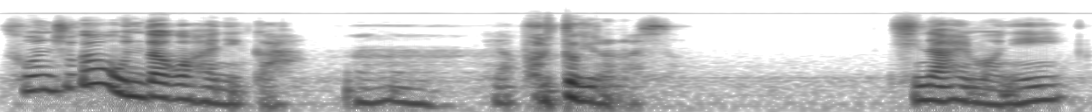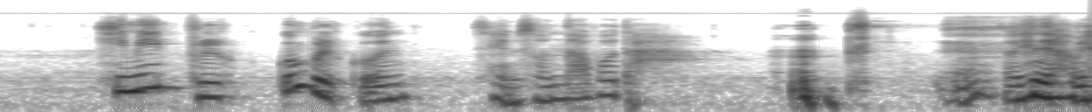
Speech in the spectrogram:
손주가 온다고 하니까 음, 그냥 벌떡 일어났어. 진아 할머니 힘이 불끈불끈 샘솟나 보다. 왜냐하면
